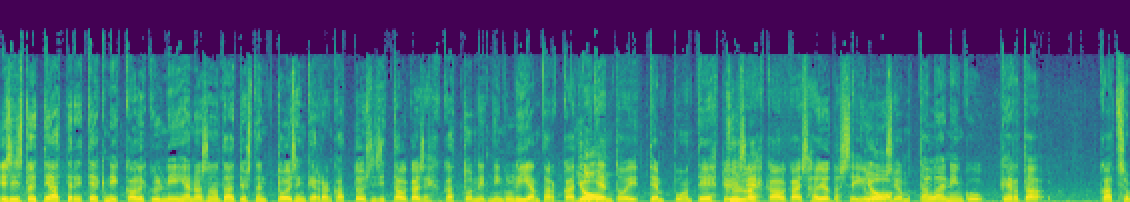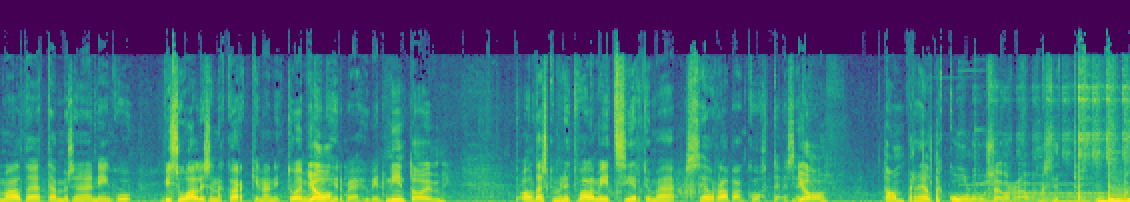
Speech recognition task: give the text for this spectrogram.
Ja siis toi teatteritekniikka oli kyllä niin hienoa. Sanotaan, että jos tämän toisen kerran katsoisi, niin sitten alkaisi ehkä katsoa niitä niinku liian tarkkaan, että Joo. miten toi temppu on tehty. Ja Kyllä. se ehkä alkaisi hajota se illuusio. Mutta tällainen niinku kerta katsomalta ja tämmöisenä niinku visuaalisena karkkina, niin toimi Joo. hirveän hyvin. Niin toimi. Oltaisiko me nyt valmiit siirtymään seuraavaan kohteeseen? Joo. Tampereelta kuuluu seuraavaksi sitten.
